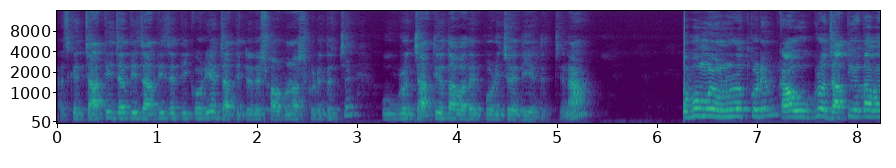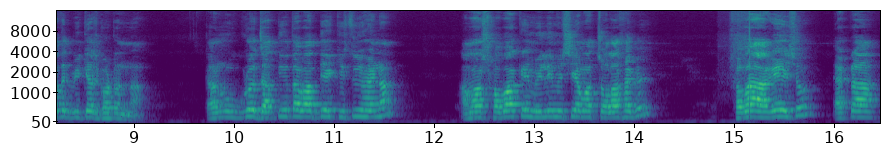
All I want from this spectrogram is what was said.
আজকে জাতি জাতি জাতি জাতি করিয়ে জাতিটারে সর্বনাশ করে দিচ্ছে, উগ্র জাতীয়তাবাদের পরিচয় দিয়ে দিচ্ছে, না? তবু আমি অনুরোধ করি, কাউ উগ্র জাতীয়তাবাদের বিকাশ ঘটান না। কারণ উগ্র জাতীয়তাবাদ দিয়ে কিছুই হয় না। আমার সবাকে মিলেমিশে আমার চলা খাবে। সবাই আগে এসো, একটা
